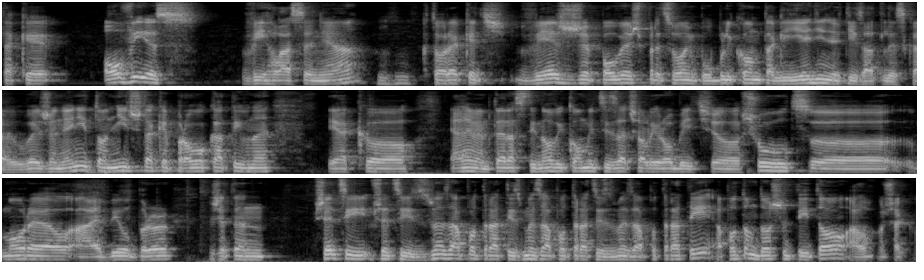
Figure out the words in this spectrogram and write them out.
také obvious vyhlásenia, uh-huh. ktoré keď vieš, že povieš pred svojim publikom, tak jedine ti zatleskajú. Vieš, že není to nič také provokatívne, ako, ja neviem, teraz tí noví komici začali robiť uh, Schulz, uh, Morel a aj Bill Burr, že ten všetci, všetci sme zapotratí, sme zapotratí, sme zapotratí a potom došli títo, alebo však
